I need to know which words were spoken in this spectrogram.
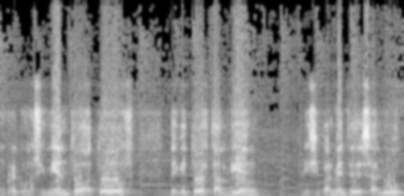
un reconocimiento a todos de que todos están bien, principalmente de salud,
